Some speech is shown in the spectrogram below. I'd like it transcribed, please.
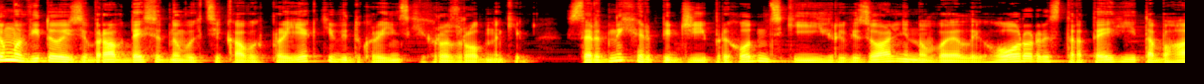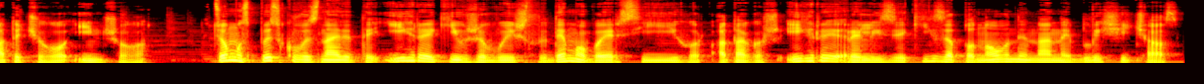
цьому відео я зібрав 10 нових цікавих проєктів від українських розробників. Серед них RPG, пригодницькі ігри, візуальні новели, горори, стратегії та багато чого іншого. В цьому списку ви знайдете ігри, які вже вийшли, демо-версії ігор, а також ігри, реліз яких запланований на найближчий час.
